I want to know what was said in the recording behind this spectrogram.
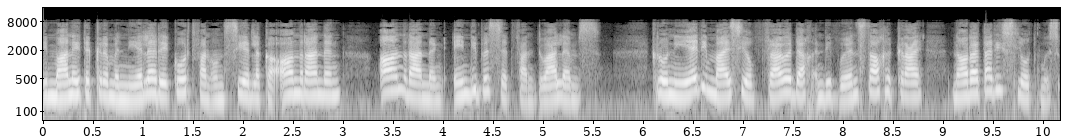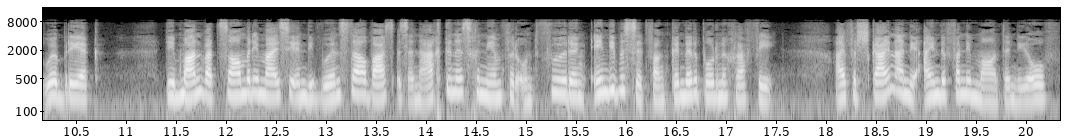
Die man het 'n kriminele rekord van onsedelike aanranding, aanranding en die besit van dwelms. Kronee het die meisie op Vrouedag in die woonstel gekry nadat hy die slot moes oopbreek. Die man wat saam met die meisie in die woonstel was, is in hegtenis geneem vir ontvoering en die besit van kinderpornografie. Hy verskyn aan die einde van die maand in die hof.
